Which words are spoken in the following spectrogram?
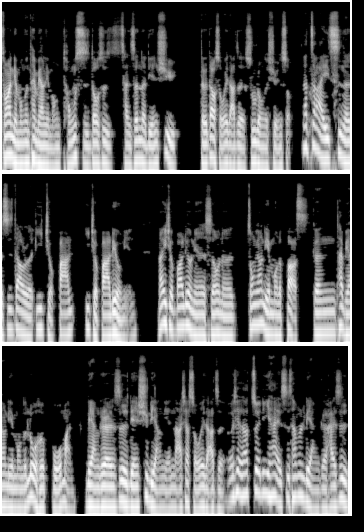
中央联盟跟太平洋联盟同时都是产生了连续得到守卫打者殊荣的选手。那再来一次呢？是到了一九八一九八六年。那一九八六年的时候呢，中央联盟的 Boss 跟太平洋联盟的洛河博满两个人是连续两年拿下首位打者，而且他最厉害的是，他们两个还是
